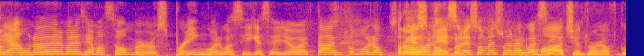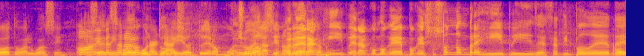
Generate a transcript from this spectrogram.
estaban. se, una de las hermanas se llama Summer o Spring o algo así, qué sé yo. Están como los... Son los Eso, nombres. eso, eso me suena Algo como así. a Children of God o algo así. Oh, a mí Ese me tipo suena de los culto que Kardashian. ellos tuvieron mucho Algo en así, Pero Latinoamérica. eran hippies, era como que, porque esos son nombres hippies, de ese tipo de... de, Ay,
